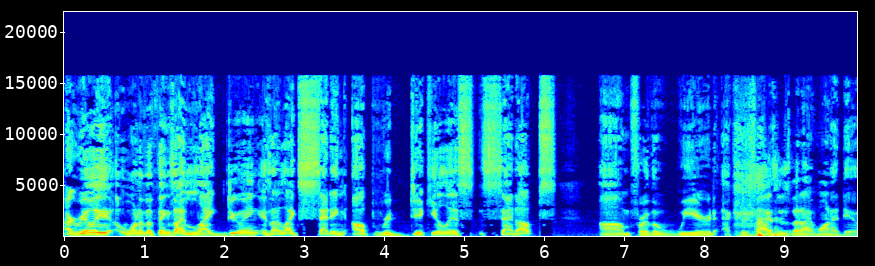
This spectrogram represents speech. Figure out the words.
I really one of the things I like doing is I like setting up ridiculous setups um, for the weird exercises that I want to do.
